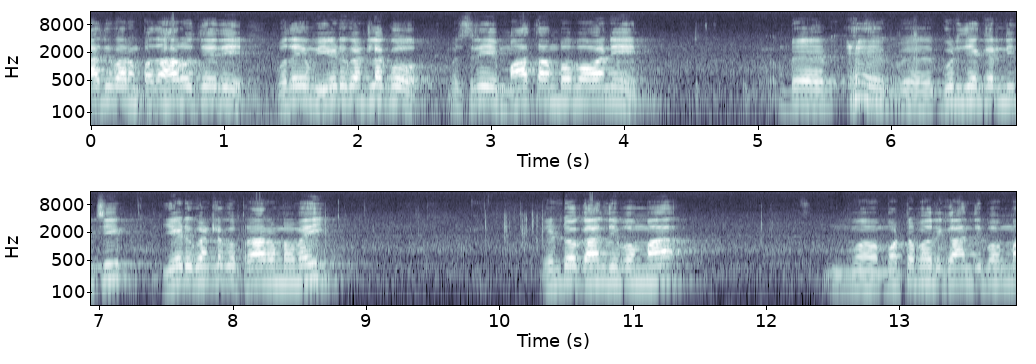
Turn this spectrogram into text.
ఆదివారం పదహారవ తేదీ ఉదయం ఏడు గంటలకు శ్రీ మాతాంబభవాని గుడి దగ్గర నుంచి ఏడు గంటలకు ప్రారంభమై రెండో గాంధీ బొమ్మ మొట్టమొదటి గాంధీ బొమ్మ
